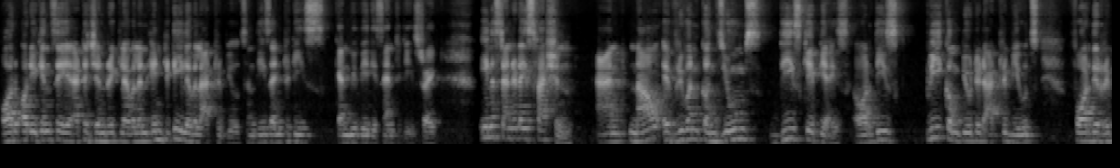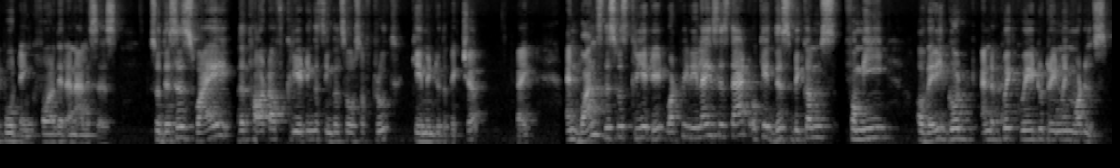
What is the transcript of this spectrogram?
or, or you can say at a generic level an entity level attributes. And these entities can be various entities right? In a standardized fashion. And now everyone consumes these kpis or these pre-computed attributes for their reporting for their analysis so this is why the thought of creating a single source of truth came into the picture right? And once this was created, what we realized is that, okay, this becomes for me a very good and a quick way to train my models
